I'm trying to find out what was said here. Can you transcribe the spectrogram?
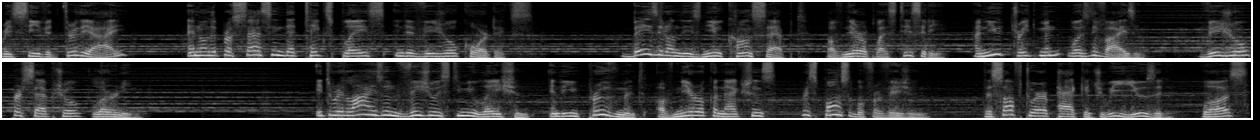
received through the eye and on the processing that takes place in the visual cortex. Based on this new concept of neuroplasticity, a new treatment was devised visual perceptual learning. It relies on visual stimulation and the improvement of neural connections responsible for vision. The software package we used was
